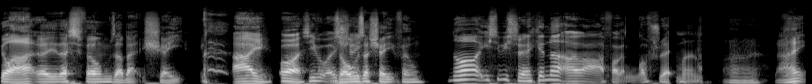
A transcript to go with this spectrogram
You're like, "Aye, this film's a bit shite. aye. Oh, see if it was It's always a shite film. No, it used to be Shrek in that. I, I fucking love Shrek, man. Uh, I,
